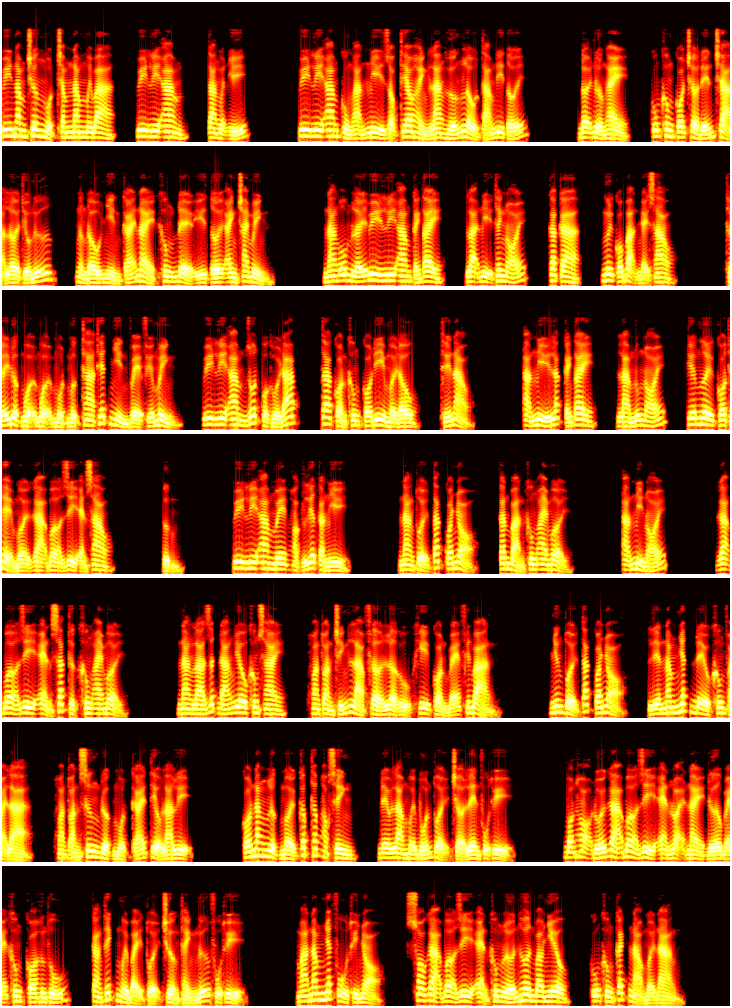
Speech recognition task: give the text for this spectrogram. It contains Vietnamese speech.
Quy năm chương một trăm năm mươi ba, William, ta nguyện ý. William cùng hắn nhì dọc theo hành lang hướng lầu tám đi tới. Đợi nửa ngày, cũng không có chờ đến trả lời thiếu nữ, ngẩng đầu nhìn cái này không để ý tới anh trai mình. Nàng ôm lấy William cánh tay, lại nhị thanh nói, "Ca ca, ngươi có bạn ngày sao?" Thấy được muội muội một mực tha thiết nhìn về phía mình, William rốt cuộc hồi đáp, "Ta còn không có đi mời đâu, thế nào?" Hắn nhì lắc cánh tay, làm nũng nói, "Kia ngươi có thể mời gạ bợ gì em sao?" "Ừm." William mê hoặc liếc Hắn nhì. Nàng tuổi tác quá nhỏ, căn bản không ai mời. Hắn nhì nói, "Gạ bờ gì em xác thực không ai mời." Nàng là rất đáng yêu không sai, hoàn toàn chính là phở lở ủ khi còn bé phiên bản. Nhưng tuổi tác quá nhỏ liền năm nhất đều không phải là hoàn toàn xưng được một cái tiểu la lị. Có năng lực mời cấp thấp học sinh đều là mười bốn tuổi trở lên phù thủy. Bọn họ đối gã bờ gì ẹn loại này đứa bé không có hứng thú càng thích mười bảy tuổi trưởng thành nữ phù thủy. Mà năm nhất phù thủy nhỏ so gã bờ gì ẹn không lớn hơn bao nhiêu cũng không cách nào mời nàng.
